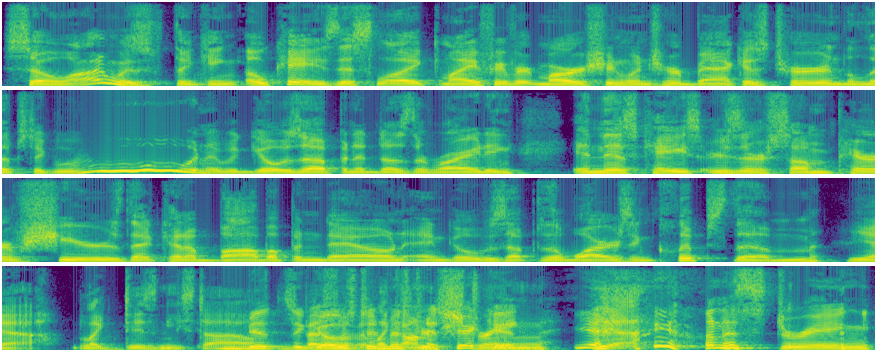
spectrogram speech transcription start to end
So I was thinking, okay, is this like my favorite Martian when her back is turned, the lipstick, woo, and it goes up and it does the writing? In this case, is there some pair of shears that kind of bob up and down and goes up to the wires and clips them? yeah, like Disney style. Mi- the ghost and like Mr. Chicken. string. Yeah, on a string.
